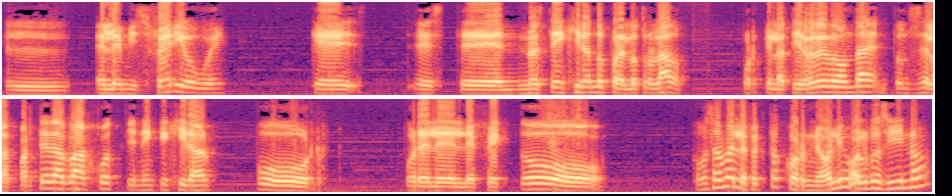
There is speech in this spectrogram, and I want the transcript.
el, el hemisferio, güey, que este, no estén girando por el otro lado, porque la Tierra es redonda, entonces en la parte de abajo tienen que girar por, por el, el efecto, ¿cómo se llama? El efecto Coriolis o algo así, ¿no?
